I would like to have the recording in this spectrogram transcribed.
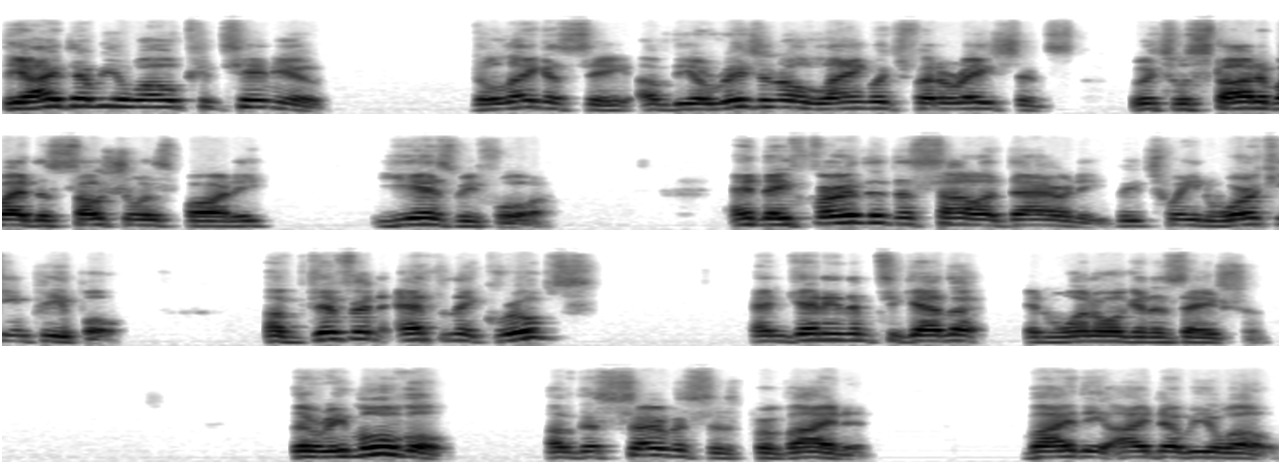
The IWO continued the legacy of the original language federations, which was started by the Socialist Party years before. And they furthered the solidarity between working people of different ethnic groups and getting them together in one organization. The removal of the services provided by the IWO.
